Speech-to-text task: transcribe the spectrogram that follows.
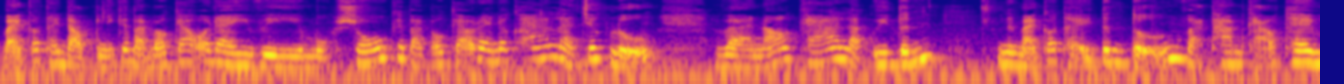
bạn có thể đọc những cái bài báo cáo ở đây vì một số cái bài báo cáo ở đây nó khá là chất lượng và nó khá là uy tín. Nên bạn có thể tin tưởng và tham khảo thêm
